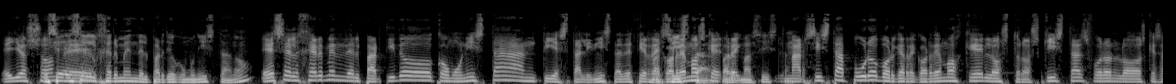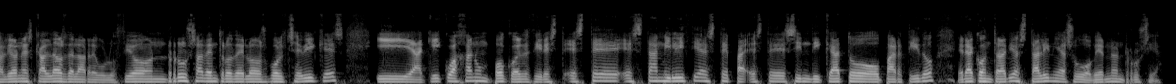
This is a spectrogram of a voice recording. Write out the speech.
ellos son de- es el germen del Partido Comunista, ¿no? Es el germen del Partido Comunista antiestalinista. Es decir, Marxista, recordemos que. re- marxista. marxista puro, porque recordemos que los trotskistas fueron los que salieron escaldados de la revolución rusa dentro de los bolcheviques y aquí cuajan un poco. Es decir, este, este- esta milicia, este, este sindicato o partido era contrario a Stalin y a su gobierno en Rusia.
